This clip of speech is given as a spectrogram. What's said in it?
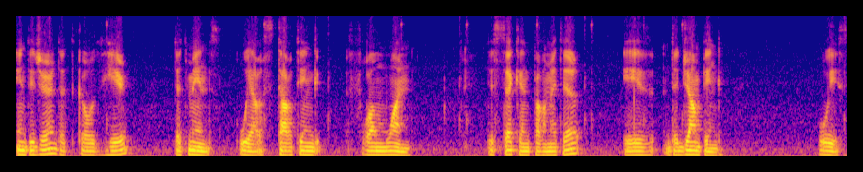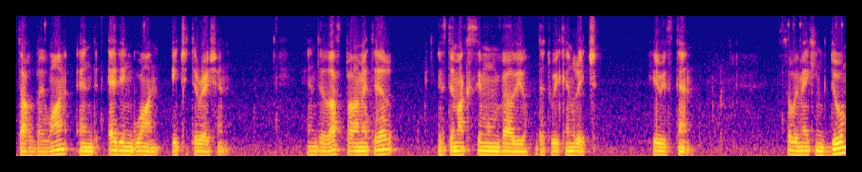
integer that goes here. That means we are starting from 1. The second parameter is the jumping. We start by 1 and adding 1 each iteration. And the last parameter is the maximum value that we can reach. Here is 10. So we're making do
